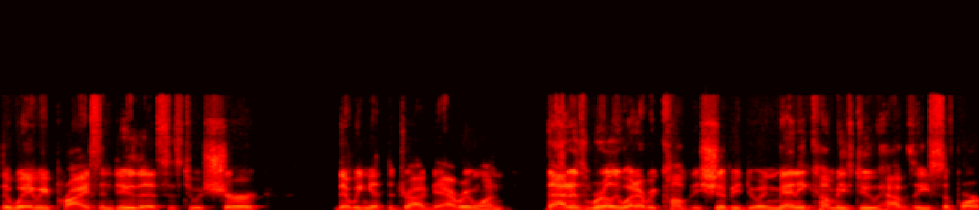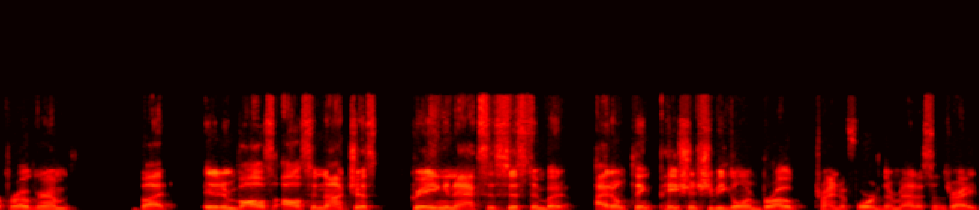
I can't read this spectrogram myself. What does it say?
the way we price and do this is to assure that we can get the drug to everyone. That is really what every company should be doing. Many companies do have these support programs, but it involves also not just creating an access system, but I don't think patients should be going broke trying to afford their medicines, right?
